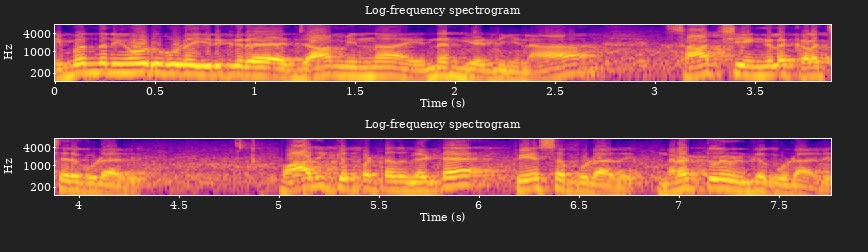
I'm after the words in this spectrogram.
நிபந்தனையோடு கூட இருக்கிற ஜாமீன்னா என்னன்னு கேட்டிங்கன்னா சாட்சியங்களை கலைச்சிடக்கூடாது பாதிக்கப்பட்டவர்கள்ட்ட பேசக்கூடாது. மிரட்டல் இருக்கக்கூடாது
